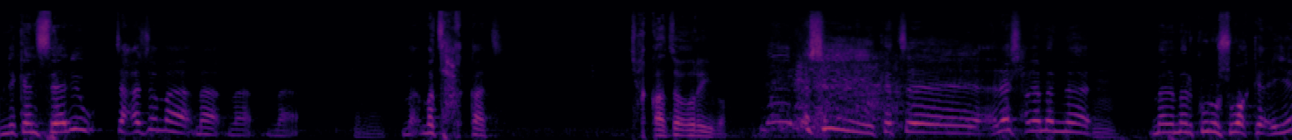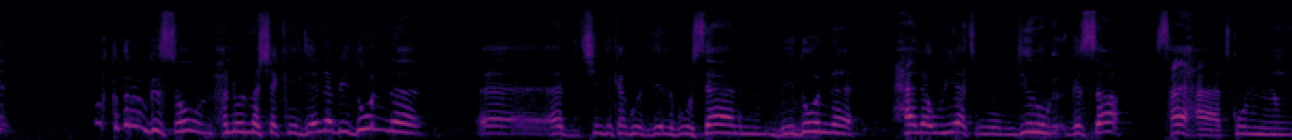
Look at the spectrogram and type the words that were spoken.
ملي كنساليو حتى حاجة ما ما ما ما, ما, ما تحققات تحققاتها غريبة. ماشي كت علاش حنا من ما, ما نكونوش واقعيين؟ ونقدروا نجلسوا ونحلوا المشاكل ديالنا بدون آه، هذا الشيء اللي كنقول لك ديال البوسان بدون حلويات بدون نديروا جلسة صحيحة تكون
